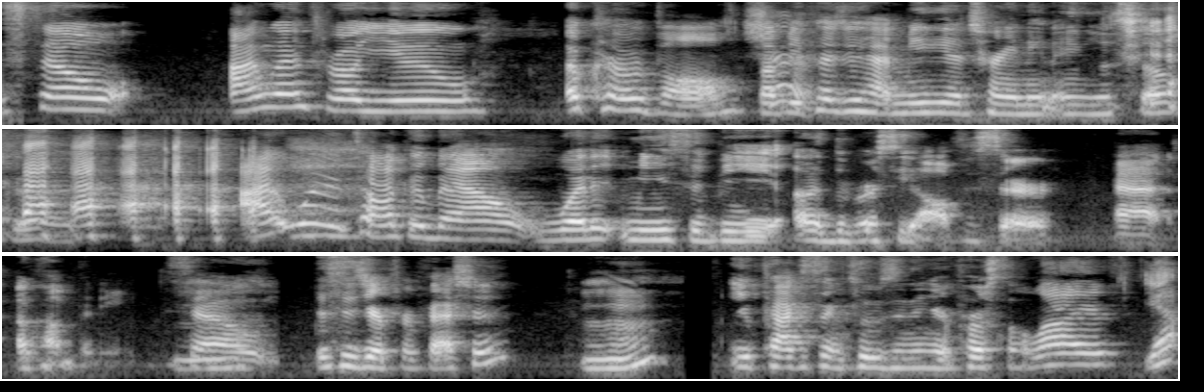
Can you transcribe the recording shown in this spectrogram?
So I'm going to throw you a curveball, Sure. but because you had media training and you're so good, I want to talk about what it means to be a diversity officer at a company. So this is your profession. hmm You practice inclusion in your personal life. Yeah.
